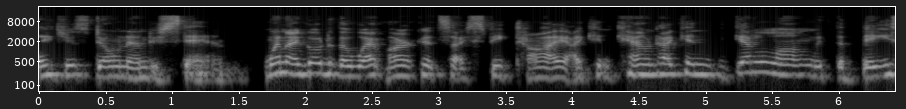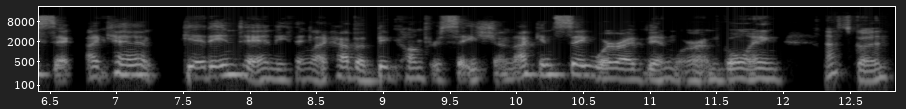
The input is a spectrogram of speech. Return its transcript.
They just don't understand. When I go to the wet markets, I speak Thai. I can count. I can get along with the basic. I can't get into anything like have a big conversation. I can say where I've been, where I'm going, That's good.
